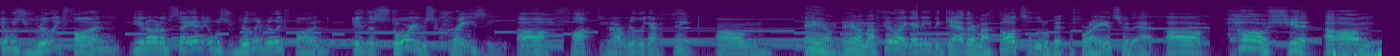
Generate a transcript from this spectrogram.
It was really fun. You know what I'm saying? It was really, really fun. It, the story was crazy. Oh, fuck, dude. I really gotta think. Um, damn, damn. I feel like I need to gather my thoughts a little bit before I answer that. Uh, oh shit. Um,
